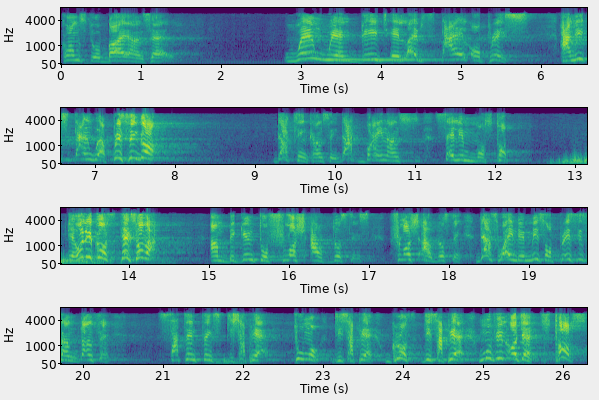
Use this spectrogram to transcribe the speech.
comes to buy and sell. When we engage a lifestyle of praise, and each time we are praising God, that thing can say that buying and selling must stop. The Holy Ghost takes over and begin to flush out those things. Flush out those things. That's why in the midst of praises and dancing, certain things disappear. Tumour disappear. Growth disappear. Moving object stops.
